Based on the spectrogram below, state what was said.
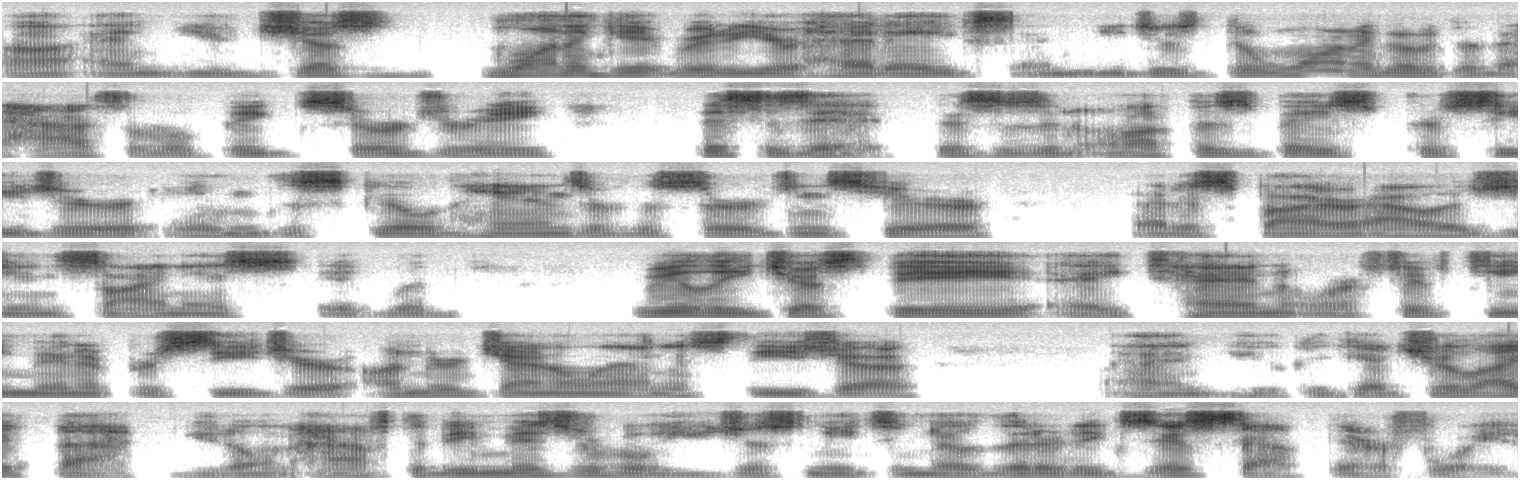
uh, and you just want to get rid of your headaches and you just don't want to go through the hassle of a big surgery, this is it. This is an office based procedure in the skilled hands of the surgeons here at Aspire Allergy and Sinus. It would really just be a 10 or 15 minute procedure under general anesthesia and you could get your life back. You don't have to be miserable. You just need to know that it exists out there for you.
